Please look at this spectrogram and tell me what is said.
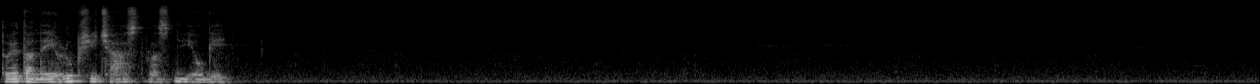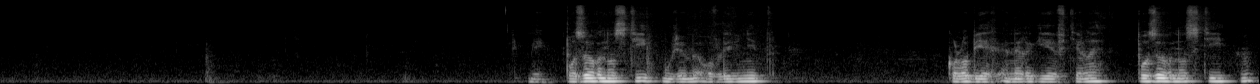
To je ta nejhlubší část vlastně jogy. Pozorností můžeme ovlivnit koloběh energie v těle. Pozorností hm?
